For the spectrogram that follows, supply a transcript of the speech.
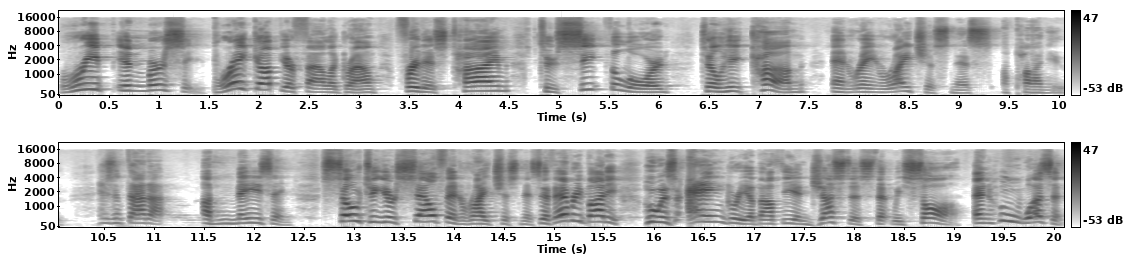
reap in mercy, break up your fallow ground, for it is time to seek the Lord till he come and rain righteousness upon you. Isn't that a, amazing? Sow to yourself in righteousness. If everybody who was angry about the injustice that we saw, and who wasn't,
